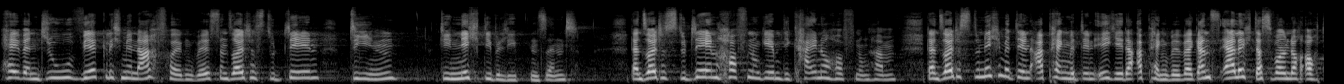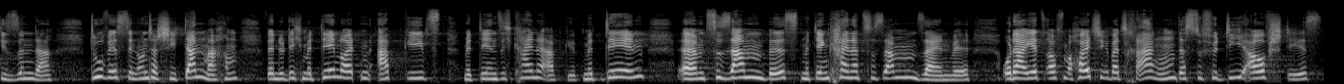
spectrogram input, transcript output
hey, wenn du wirklich mir nachfolgen willst, dann solltest du denen dienen, die nicht die Beliebten sind. Dann solltest du denen Hoffnung geben, die keine Hoffnung haben. Dann solltest du nicht mit denen abhängen, mit denen eh jeder abhängen will. Weil ganz ehrlich, das wollen doch auch die Sünder. Du wirst den Unterschied dann machen, wenn du dich mit den Leuten abgibst, mit denen sich keiner abgibt. Mit denen ähm, zusammen bist, mit denen keiner zusammen sein will. Oder jetzt auf heute übertragen, dass du für die aufstehst,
